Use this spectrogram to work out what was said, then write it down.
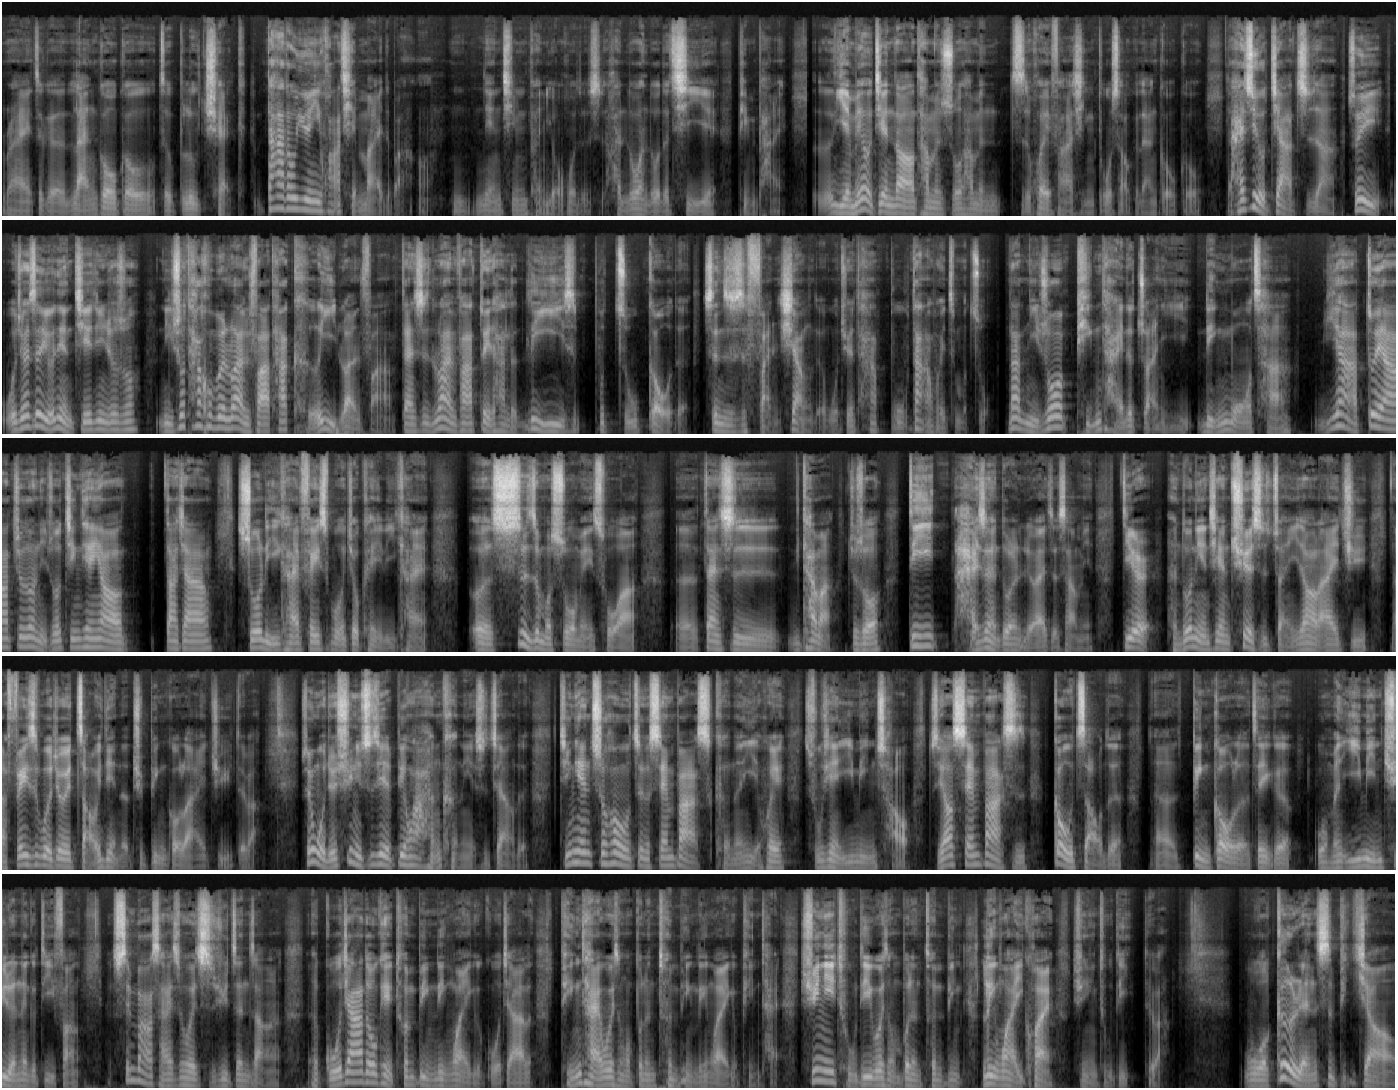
，right？这个蓝勾勾，这个 Blue Check，大家都愿意花钱买的吧？啊。年轻朋友或者是很多很多的企业品牌，呃也没有见到他们说他们只会发行多少个蓝勾勾，还是有价值啊。所以我觉得这有点接近，就是说，你说他会不会乱发？他可以乱发，但是乱发对他的利益是不足够的，甚至是反向的。我觉得他不大会这么做。那你说平台的转移零摩擦呀？对啊，就是说你说今天要大家说离开 Facebook 就可以离开。呃，是这么说没错啊，呃，但是你看嘛，就说，第一，还是很多人留在这上面；第二，很多年轻人确实转移到了 IG，那 Facebook 就会早一点的去并购了 IG，对吧？所以我觉得虚拟世界的变化很可能也是这样的。今天之后，这个 Sandbox 可能也会出现移民潮，只要 Sandbox 够早的呃并购了这个。我们移民去的那个地方，Sandbox 还是会持续增长啊。呃，国家都可以吞并另外一个国家了，平台为什么不能吞并另外一个平台？虚拟土地为什么不能吞并另外一块虚拟土地？对吧？我个人是比较，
